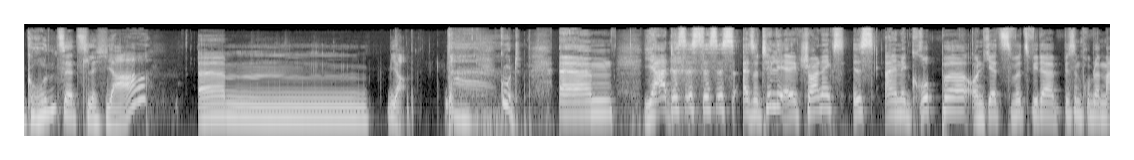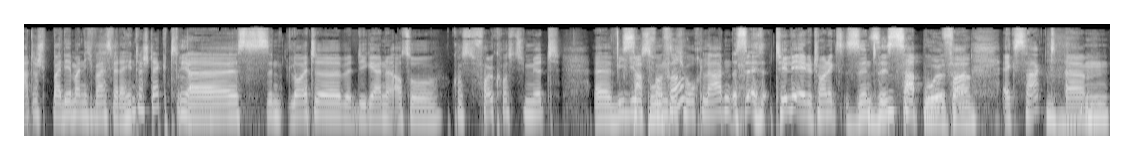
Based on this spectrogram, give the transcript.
grundsätzlich ja. Ähm, ja. Gut. Ähm, ja, das ist, das ist, also Tilly Electronics ist eine Gruppe und jetzt wird's wieder ein bisschen problematisch, bei der man nicht weiß, wer dahinter steckt. Ja. Äh, es sind Leute, die gerne auch so kos- voll kostümiert äh, Videos von Subwoofer? sich hochladen. Das, äh, Tilly Electronics sind, Sind Subwoofer. Subwoofer. Exakt. ähm,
